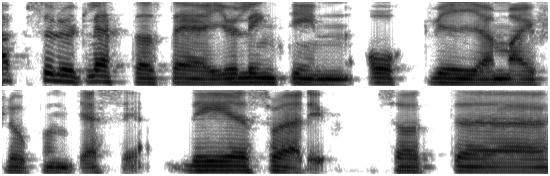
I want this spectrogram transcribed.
absolut lättast är ju LinkedIn och via myflow.se. Det är, så är det ju. Så att, eh,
